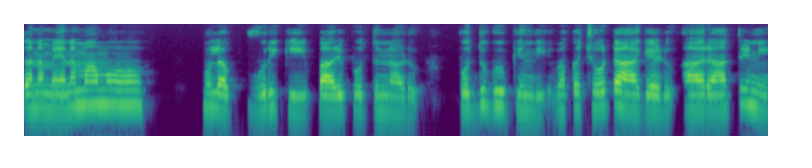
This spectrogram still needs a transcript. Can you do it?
తన మేనమామల ఊరికి పారిపోతున్నాడు. పొద్దుగూకింది. ఒకచోట ఆగాడు. ఆ రాత్రిని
